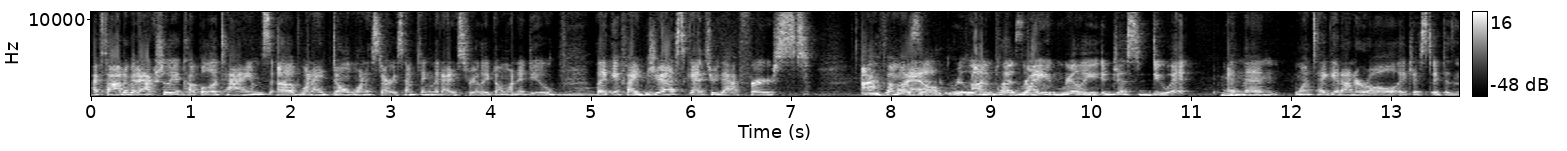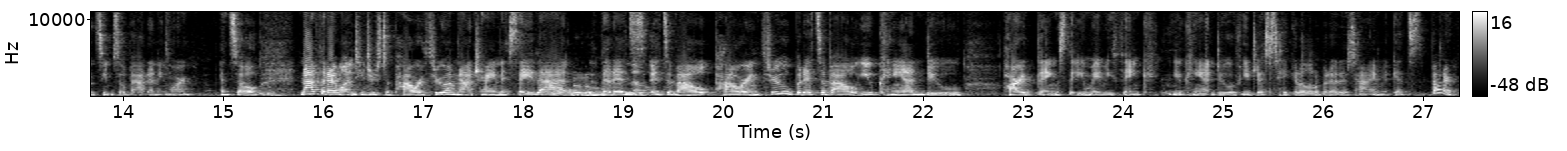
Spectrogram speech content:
I've thought of it actually a couple of times of when I don't want to start something that I just really don't want to do. Mm-hmm. Like if I just get through that first half a mile, really unple- unpleasant. right? Really, and just do it. And then once I get on a roll, it just it doesn't seem so bad anymore. And so, not that I want teachers to power through. I'm not trying to say that No, no. that it's No. it's about powering through, but it's about you can do hard things that you maybe think you can't do if you just take it a little bit at a time. It gets better.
